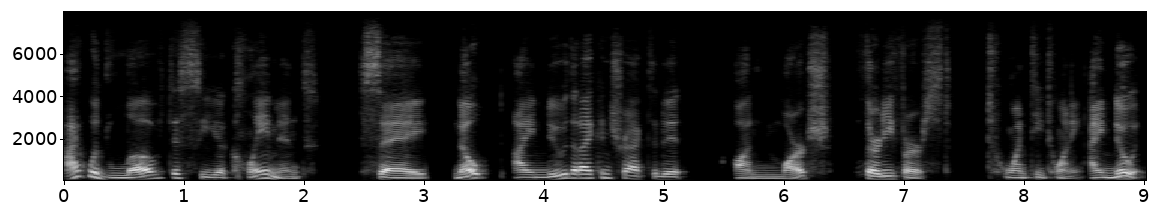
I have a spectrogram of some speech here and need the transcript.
I would love to see a claimant say, "Nope, I knew that I contracted it on March 31st, 2020. I knew it.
